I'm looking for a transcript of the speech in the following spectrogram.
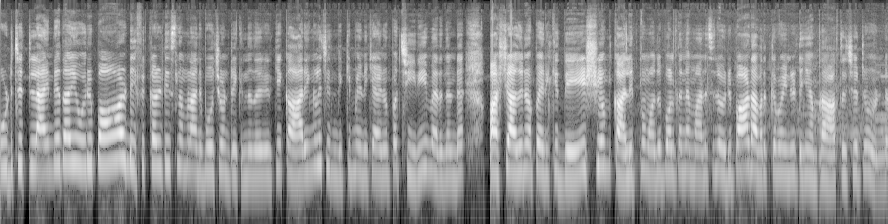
കുടിച്ചിട്ടില്ല. അതിന്റേതായ ഒരുപാട് ഡിഫിക്കൽട്ടീസ് നമ്മൾ അനുഭവിച്ചുകൊണ്ടിരിക്കുന്നത്. എനിക്ക് കാര്യങ്ങൾ ചിന്തിക്കുമ്പോൾ എനിക്ക് അതിനൊപ്പം ചിരിയും വരുന്നുണ്ട്. പക്ഷേ അതിനൊപ്പം എനിക്ക് ദേഷ്യവും കലിപ്പും അതുപോലെ തന്നെ മനസ്സിൽ ഒരുപാട് അവർക്ക് വേണ്ടിയിട്ട് ഞാൻ പ്രാർത്ഥിച്ചിട്ടുമുണ്ട്.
